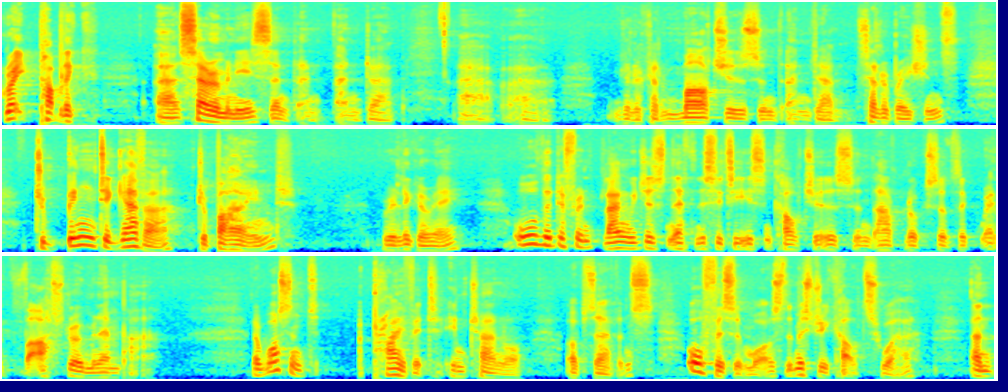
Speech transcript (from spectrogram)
great public uh, ceremonies and, and, and uh, uh, uh, you know, kind of marches and, and um, celebrations to bring together, to bind, religare, all the different languages and ethnicities and cultures and outlooks of the vast Roman Empire. It wasn't a private internal observance. Orphism was, the mystery cults were, and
